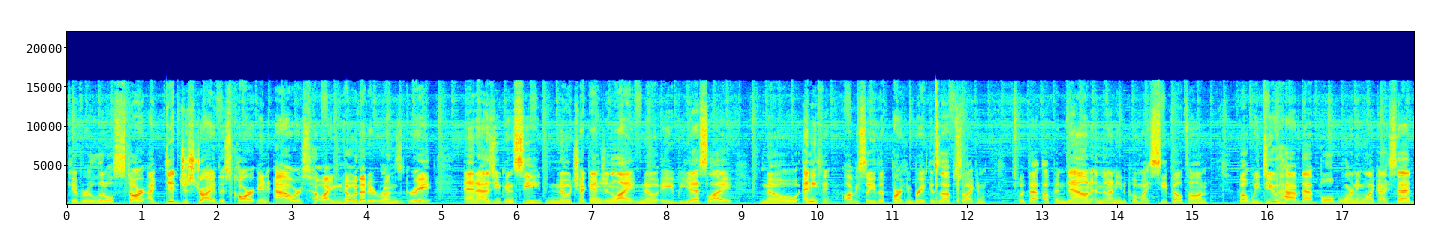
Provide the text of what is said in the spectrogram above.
Give her a little start. I did just drive this car an hour, so I know that it runs great. And as you can see, no check engine light, no ABS light, no anything. Obviously the parking brake is up, so I can put that up and down, and then I need to put my seatbelt on. But we do have that bulb warning, like I said,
